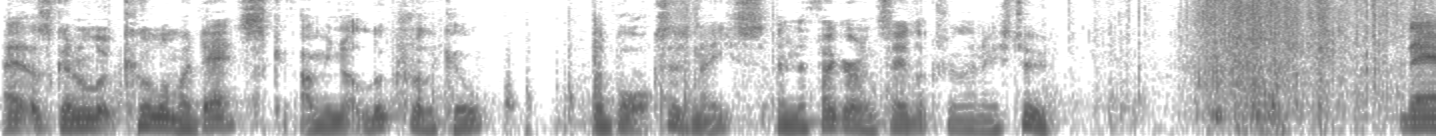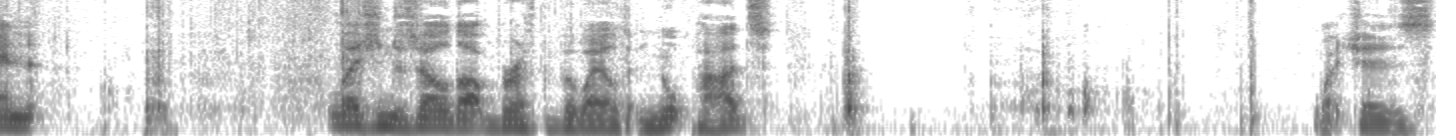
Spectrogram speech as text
it's going to look cool on my desk. I mean, it looks really cool. The box is nice, and the figure inside looks really nice too. Then Legend of Zelda Breath of the Wild notepad, which is...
